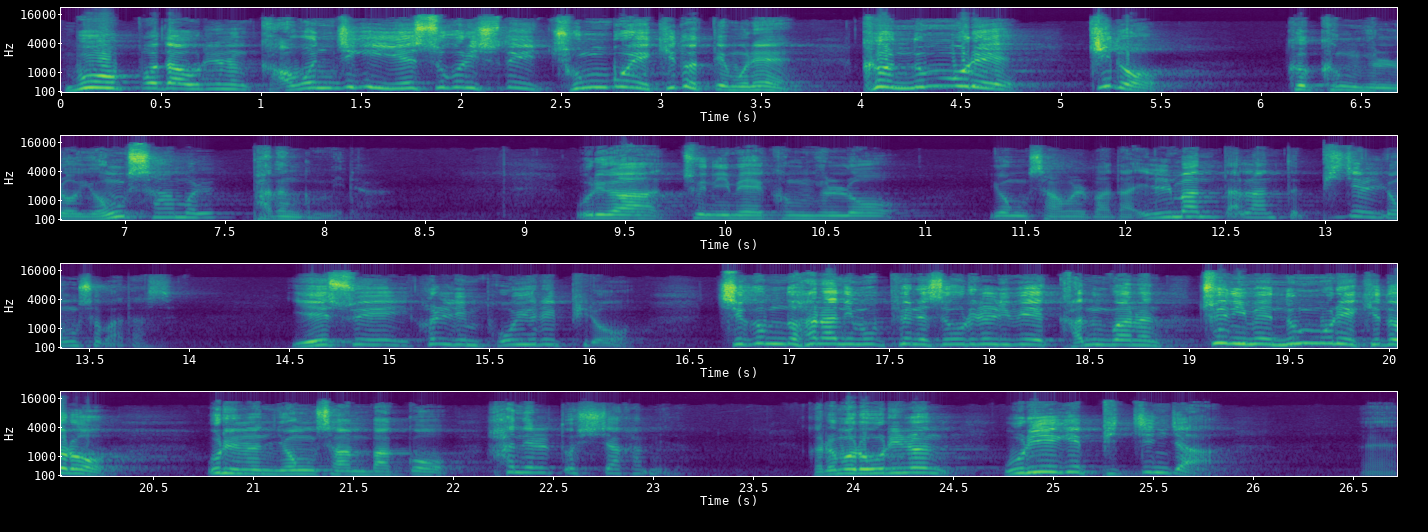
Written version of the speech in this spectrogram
무엇보다 우리는 가원직이 예수 그리스도의 중보의 기도 때문에 그 눈물의 기도, 그 긍휼로 용서함을 받은 겁니다. 우리가 주님의 긍휼로 용서함을 받아 1만 달란트 빚을 용서받았어요. 예수의 흘린 보혈의 피로 지금도 하나님 우편에서 우리를 위해 간구하는 주님의 눈물의 기도로 우리는 용서함 받고 한 해를 또 시작합니다. 그러므로 우리는 우리에게 빚진 자, 예,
